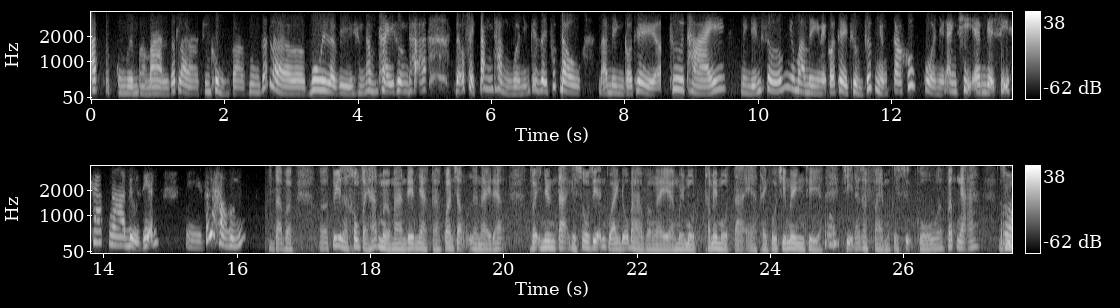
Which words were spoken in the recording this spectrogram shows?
áp lực của người mở màn rất là kinh khủng và Hương rất là vui là vì năm nay Hương đã đỡ phải căng thẳng vào những cái giây phút đầu mà mình có thể ờ, thư thái, mình đến sớm nhưng mà mình lại có thể thưởng thức những ca khúc của những anh chị em nghệ sĩ khác ờ, biểu diễn. Thì rất là hào hứng. Dạ vâng, à, tuy là không phải hát mở màn đêm nhạc à, quan trọng lần này đấy ạ. Vậy nhưng tại cái show diễn của anh Đỗ Bảo vào ngày 11 à, tháng 11 tại thành phố Hồ Chí Minh thì chị đã gặp phải một cái sự cố vấp ngã dù ừ.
